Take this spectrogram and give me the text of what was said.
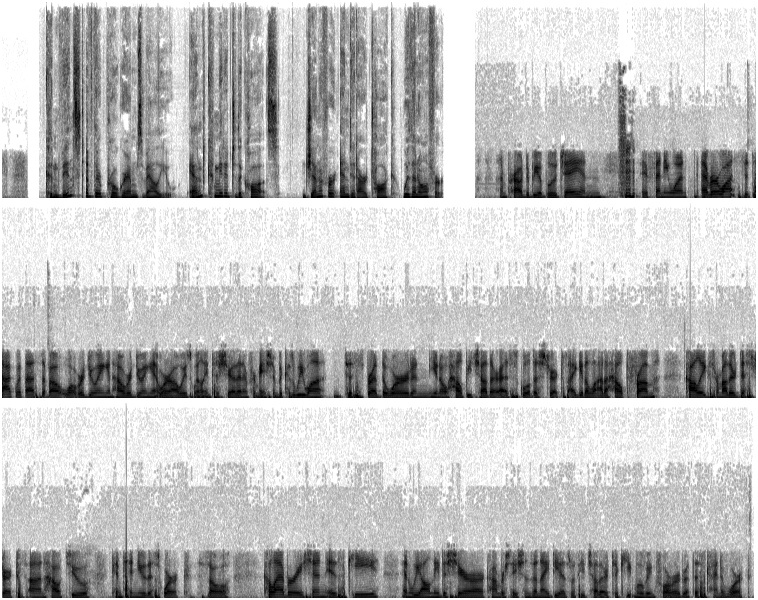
Convinced of their program's value and committed to the cause, Jennifer ended our talk with an offer. I'm proud to be a Blue Jay, and if anyone ever wants to talk with us about what we're doing and how we're doing it, we're always willing to share that information because we want to spread the word and you know help each other as school districts. I get a lot of help from colleagues from other districts on how to continue this work. So collaboration is key, and we all need to share our conversations and ideas with each other to keep moving forward with this kind of work.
